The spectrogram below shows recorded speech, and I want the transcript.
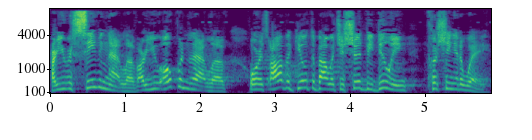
Are you receiving that love? Are you open to that love? Or is all the guilt about what you should be doing pushing it away?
